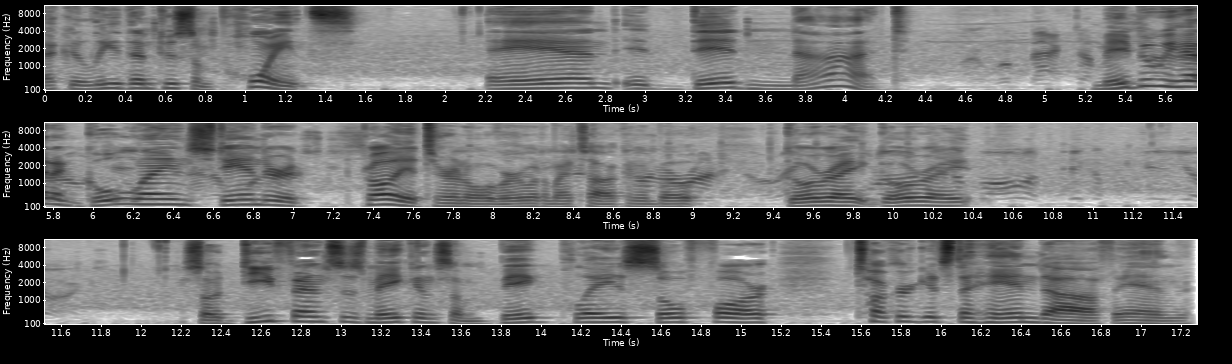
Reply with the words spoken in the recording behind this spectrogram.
that could lead them to some points. And it did not. Maybe we had a goal line stand or probably a turnover. What am I talking about? Go right, go right. So defense is making some big plays so far. Tucker gets the handoff, and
